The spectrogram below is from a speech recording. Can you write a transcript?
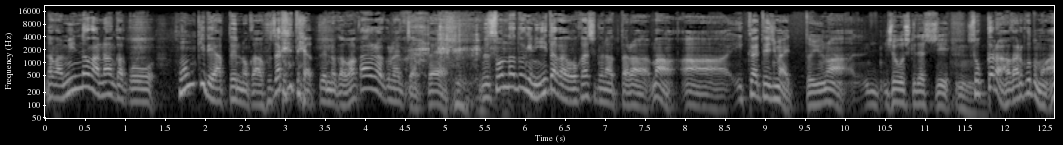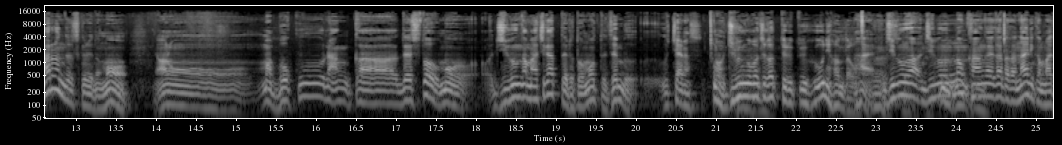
だからみんながなんかこう、本気でやってんのか、ふざけてやってんのか分からなくなっちゃって、でそんな時に板がおかしくなったら、まあ、あ一回手締まいというのは常識ですし、そこから上がることもあるんですけれども、あのーまあ、僕なんかですと、もう自分が間違ってると思って全部売っちゃいます。あ自分が間違ってるというふうに判断を。はい、自分が自分の考え方が何か間違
